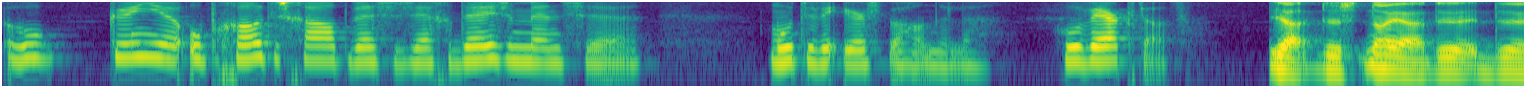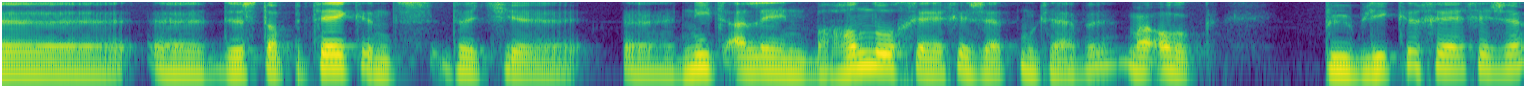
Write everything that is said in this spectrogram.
hoe kun je op grote schaal het beste zeggen, deze mensen moeten we eerst behandelen? Hoe werkt dat? Ja, dus, nou ja, de, de, eh, dus dat betekent dat je eh, niet alleen behandel-GGZ moet hebben, maar ook publieke GGZ.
